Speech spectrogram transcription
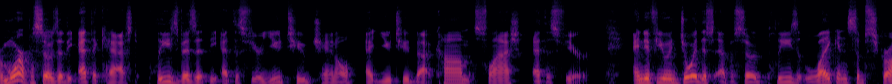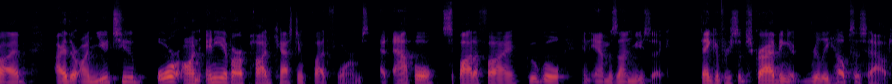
For more episodes of the Ethicast, please visit the Ethisphere YouTube channel at youtube.com slash ethisphere. And if you enjoyed this episode, please like and subscribe either on YouTube or on any of our podcasting platforms at Apple, Spotify, Google, and Amazon Music. Thank you for subscribing. It really helps us out.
